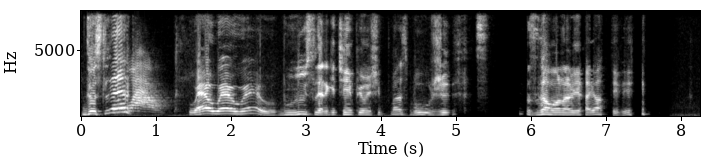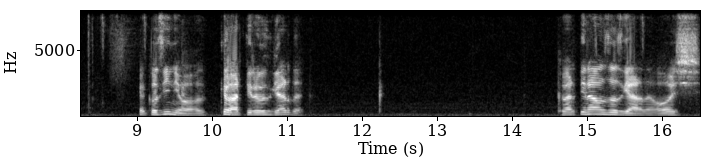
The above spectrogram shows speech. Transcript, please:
Do'stlar, Wow. Wow, wow, wow. Bu sizlarga championship emas, bu уже zamonaviy hayot dedi. Kozinyo, kvartira o'zgardi. Kvartiramiz o'zgardi. Xo'sh.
